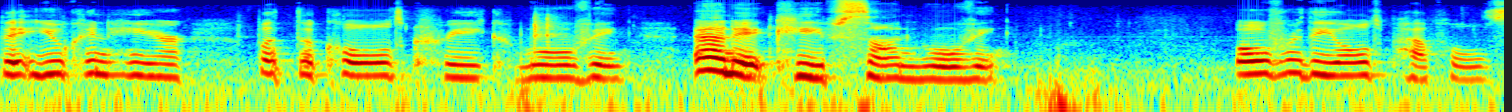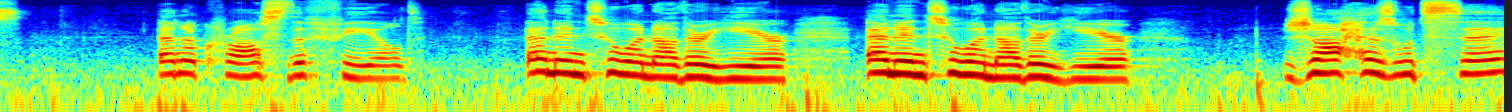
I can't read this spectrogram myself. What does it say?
that you can hear but the cold creek moving, and it keeps on moving over the old pebbles and across the field and into another year and into another year. Jahiz would say,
